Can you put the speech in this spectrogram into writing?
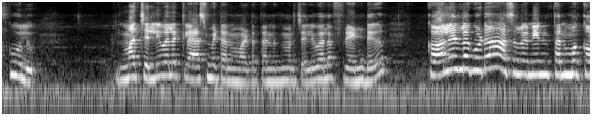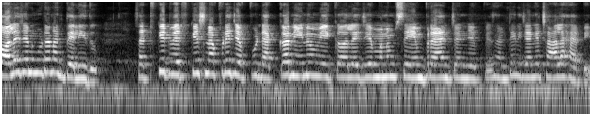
స్కూలు మా చెల్లి వాళ్ళ క్లాస్మేట్ అనమాట తను మా చెల్లి వాళ్ళ ఫ్రెండ్ కాలేజ్లో కూడా అసలు నేను తను మా కాలేజ్ అని కూడా నాకు తెలియదు సర్టిఫికేట్ వెరిఫికేషన్ అప్పుడే చెప్పండి అక్క నేను మీ కాలేజే మనం సేమ్ బ్రాంచ్ అని చెప్పేసి అంటే నిజంగా చాలా హ్యాపీ.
